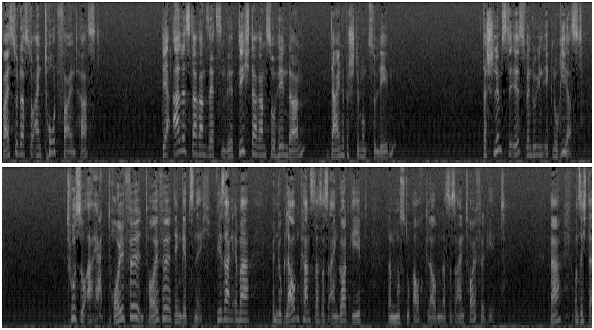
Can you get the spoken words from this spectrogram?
Weißt du, dass du einen Todfeind hast? Der alles daran setzen wird, dich daran zu hindern, deine Bestimmung zu leben. Das Schlimmste ist, wenn du ihn ignorierst. Du tust so, ach ja, Teufel, Teufel, den gibt's nicht. Wir sagen immer, wenn du glauben kannst, dass es einen Gott gibt, dann musst du auch glauben, dass es einen Teufel gibt. Ja? Und sich da,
